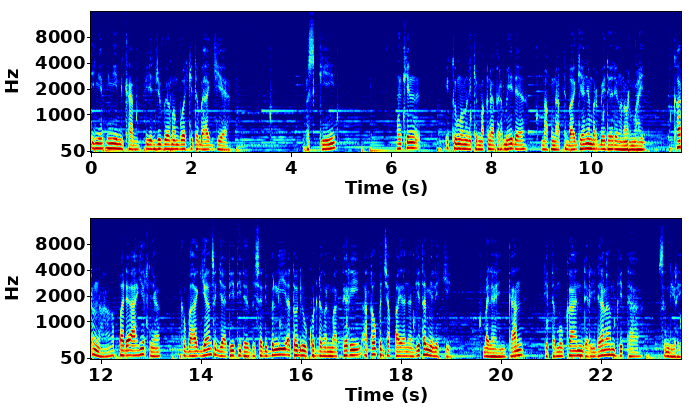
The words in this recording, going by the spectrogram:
ingin-inginkan dan juga membuat kita bahagia. Meski mungkin itu memiliki makna berbeda, makna kebahagiaan yang berbeda dengan orang lain. Karena pada akhirnya kebahagiaan sejati tidak bisa dibeli atau diukur dengan materi atau pencapaian yang kita miliki, melainkan ditemukan dari dalam kita sendiri,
